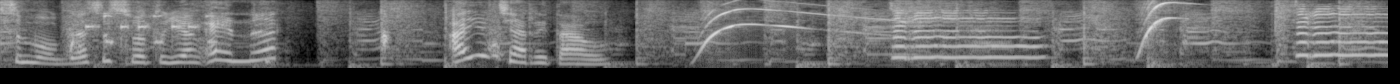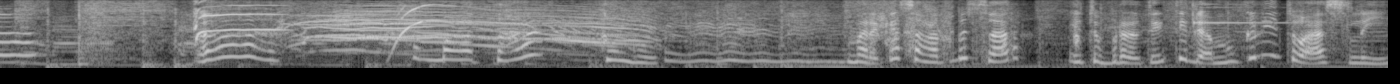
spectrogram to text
Semoga sesuatu yang enak. Ayo cari tahu. Mereka sangat besar. Itu berarti tidak mungkin itu asli.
